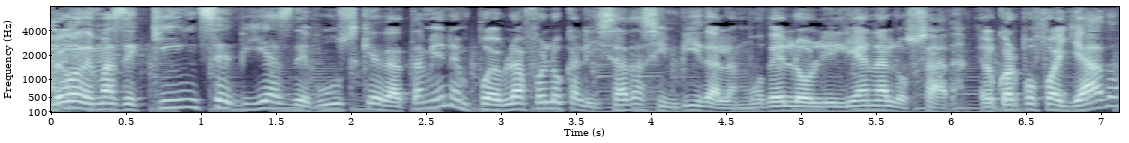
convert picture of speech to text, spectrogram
Luego de más de 15 días de búsqueda, también en Puebla fue localizada sin vida la modelo Liliana Lozada. El cuerpo fue hallado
